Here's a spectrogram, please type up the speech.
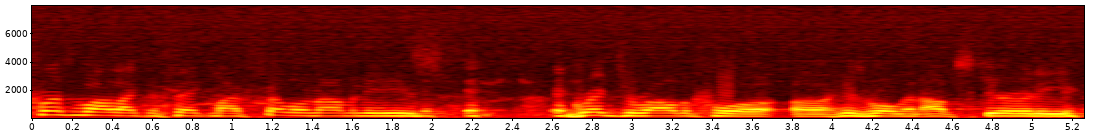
First of all, I'd like to thank my fellow nominees, Greg Giraldo for uh, his role in Obscurity.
